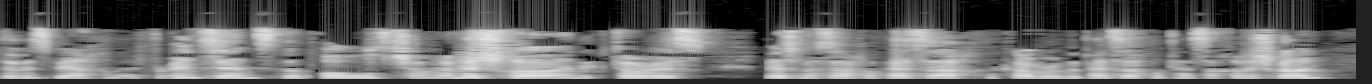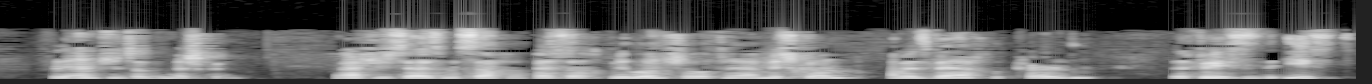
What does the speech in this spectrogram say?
the Mizbeach for incense, the poles, Shem HaMishcha, and the Keteros, Ves Masach Pesach, the cover of the Pesach, the Pesach HaMishkan, for the entrance of the Mishkan. Rashi says Masach Pesach, Vilon Shalafnei HaMishkan, HaMizbeach, the curtain that faces the east,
